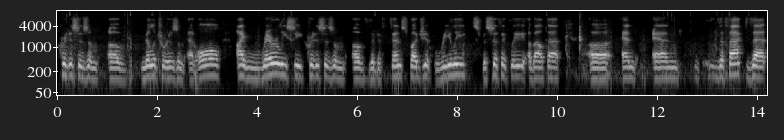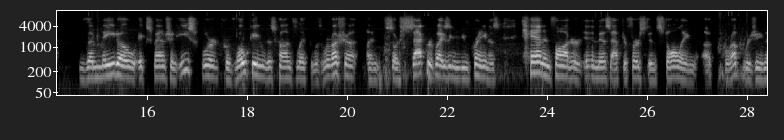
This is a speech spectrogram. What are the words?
criticism of militarism at all. I rarely see criticism of the defense budget, really specifically about that, uh, and and the fact that the NATO expansion eastward, provoking this conflict with Russia and sort of sacrificing Ukraine as cannon fodder in this after first installing a corrupt regime.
